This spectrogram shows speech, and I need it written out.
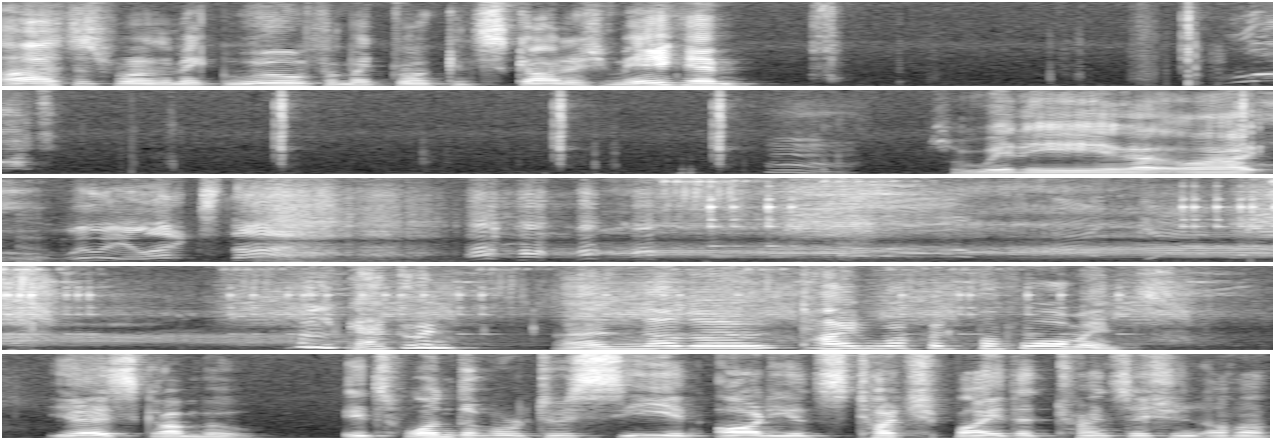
I just wanted to make room for my drunken Scottish mayhem. What? So really, that alright? Ooh, Willie likes that. Well, Catherine, another time-worth performance. Yes, Gumbo, it's wonderful to see an audience touched by the transition of a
